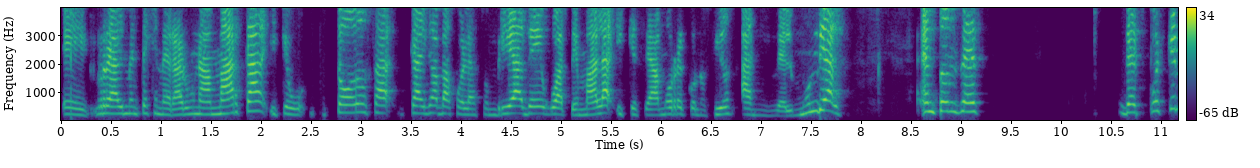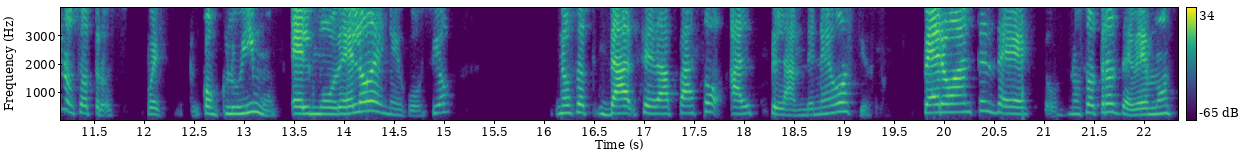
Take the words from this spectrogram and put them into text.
eh, realmente generar una marca y que todo caiga bajo la sombría de Guatemala y que seamos reconocidos a nivel mundial. Entonces, después que nosotros pues concluimos el modelo de negocio, nos da, se da paso al plan de negocios. Pero antes de esto, nosotros debemos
